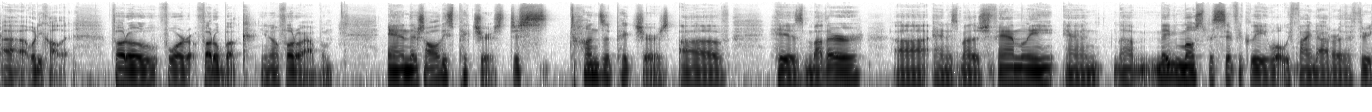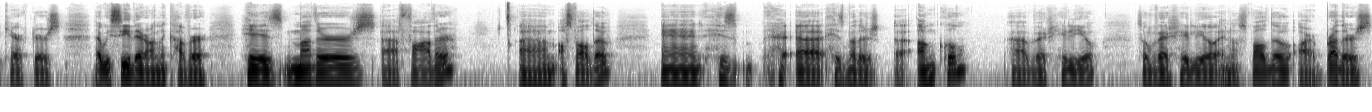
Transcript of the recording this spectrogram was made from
uh, what do you call it? Photo for photo book, you know, photo album. And there's all these pictures, just tons of pictures of his mother uh, and his mother's family, and um, maybe most specifically, what we find out are the three characters that we see there on the cover: his mother's uh, father, um, Osvaldo, and his uh, his mother's uh, uncle, uh, Virgilio. So Virgilio and Osvaldo are brothers,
